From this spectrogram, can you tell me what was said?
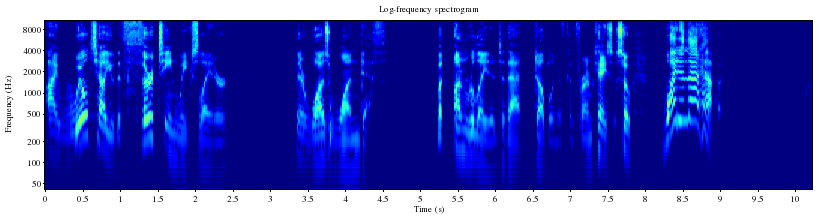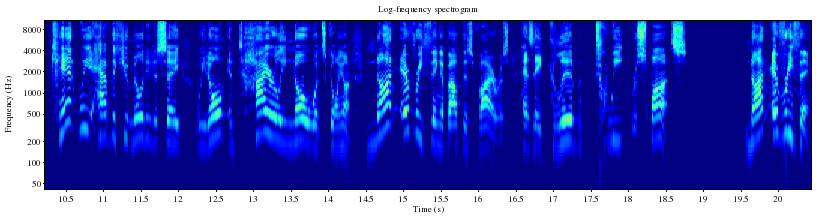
I will tell you that 13 weeks later, there was one death, but unrelated to that doubling of confirmed cases. So, why didn't that happen? Can't we have the humility to say we don't entirely know what's going on? Not everything about this virus has a glib tweet response. Not everything.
